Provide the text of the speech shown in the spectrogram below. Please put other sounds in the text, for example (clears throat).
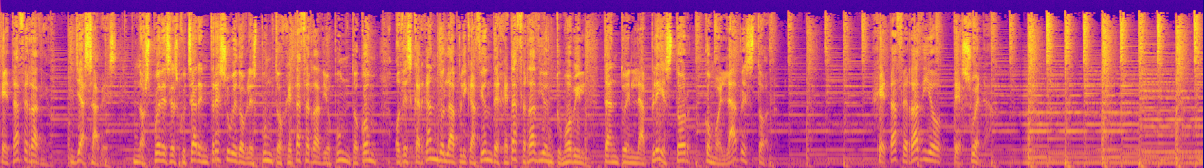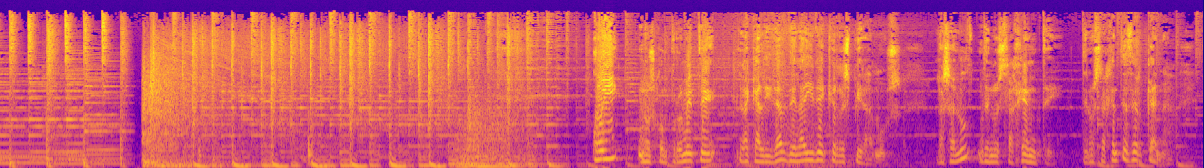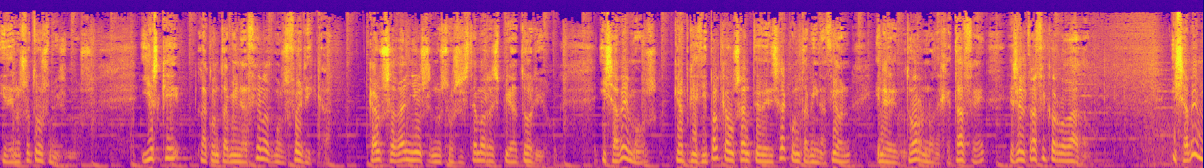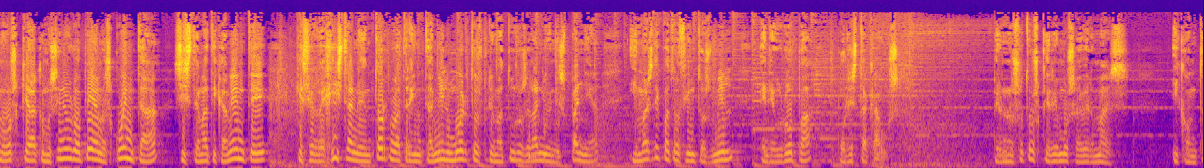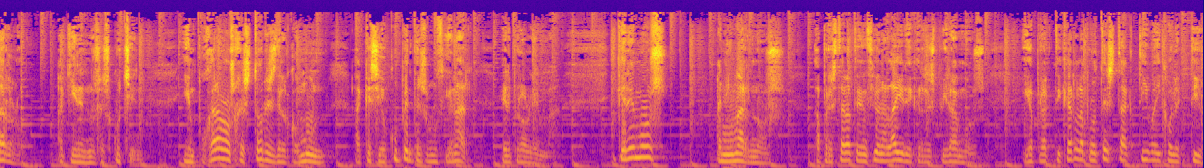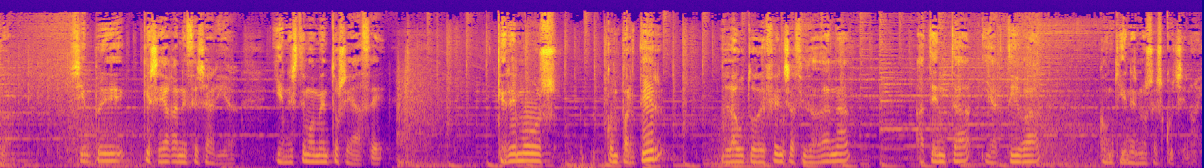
Getafe Radio. Ya sabes, nos puedes escuchar en www.getaferradio.com o descargando la aplicación de Getafe Radio en tu móvil, tanto en la Play Store como en la App Store. Getafe Radio te suena. Hoy nos compromete la calidad del aire que respiramos, la salud de nuestra gente, de nuestra gente cercana y de nosotros mismos. Y es que la contaminación atmosférica causa daños en nuestro sistema respiratorio y sabemos que el principal causante de esa contaminación en el entorno de Getafe es el tráfico rodado. Y sabemos que la Comisión Europea nos cuenta sistemáticamente que se registran en torno a 30.000 muertos prematuros al año en España y más de 400.000 en Europa por esta causa. Pero nosotros queremos saber más y contarlo a quienes nos escuchen y empujar a los gestores del común a que se ocupen de solucionar el problema. Queremos animarnos a prestar atención al aire que respiramos y a practicar la protesta activa y colectiva, siempre que se haga necesaria, y en este momento se hace. Queremos compartir la autodefensa ciudadana atenta y activa con quienes nos escuchen hoy.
